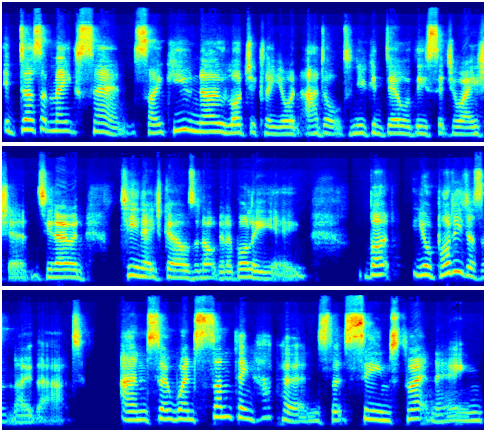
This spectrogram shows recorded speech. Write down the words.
it doesn't make sense. Like, you know, logically, you're an adult and you can deal with these situations, you know, and teenage girls are not going to bully you. But your body doesn't know that. And so when something happens that seems threatening,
